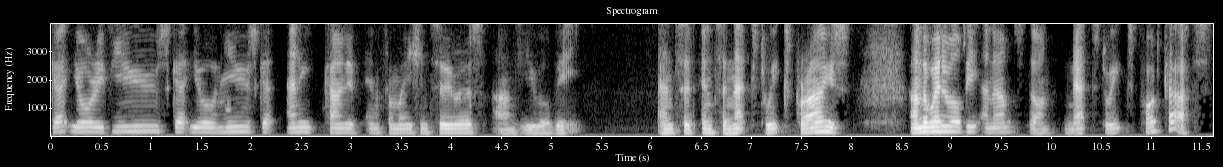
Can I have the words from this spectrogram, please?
get your reviews, get your news, get any kind of information to us, and you will be entered into next week's prize. And the winner will be announced on next week's podcast.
